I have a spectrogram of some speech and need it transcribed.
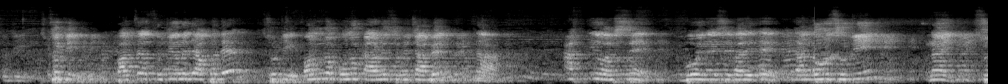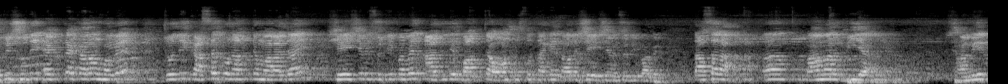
ছুটি। বাচ্চার ছুটি অনুযায়ী আপনাদের ছুটি। অন্য কোনো কারণে ছুটি চাবেন না। আত্মীয় আসছে বই বাড়িতে, তার কোনো ছুটি নাই। ছুটি শুধু একটা কারণ হবে, যদি কাছের কোনো আত্মীয় মারা যায়, সেই হিসেবে ছুটি পাবেন। আর যদি বাচ্চা অসুস্থ থাকে, তাহলে সেই হিসেবে ছুটি পাবেন। তাছাড়া মামার বিয়া, স্বামীর,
